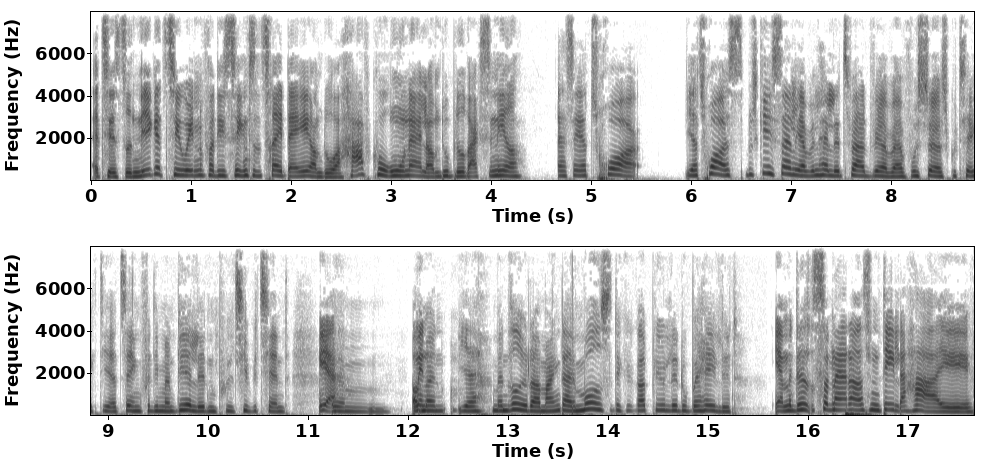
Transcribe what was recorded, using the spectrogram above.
er testet negativ inden for de seneste tre dage, om du har haft corona, eller om du er blevet vaccineret? Altså, jeg tror, jeg tror også, måske selv, jeg vil have lidt svært ved at være frisør og skulle tjekke de her ting, fordi man bliver lidt en politibetjent. Ja. Øhm, og Men- man, ja, man ved jo, der er mange, der er imod, så det kan godt blive lidt ubehageligt. Jamen, det, sådan er der også en del, der har øh,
